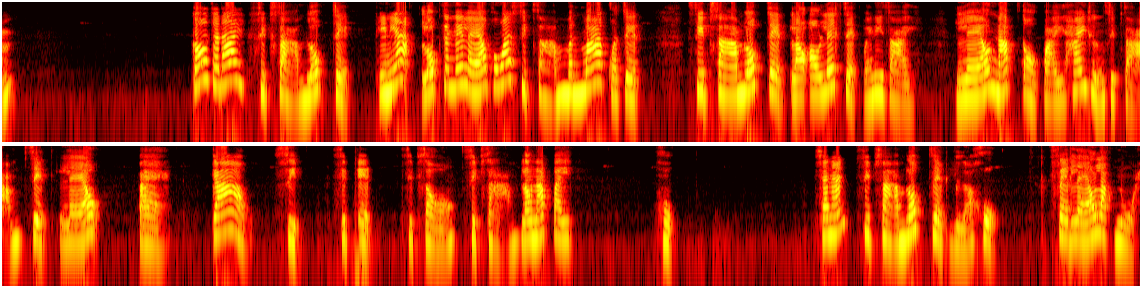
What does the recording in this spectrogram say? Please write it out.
ม ก็จะได้สิบสามลบเจ็ดทีเนี้ยลบกันได้แล้ว เพราะว่าสิบสามมันมากกว่าเจ็ดสิบสามลบเจ็ดเราเอาเลขเจ็ดไว้ในใจ แล้วนับต่อไปให้ถึงสิบสามเจ็ดแล้วแปดเก้าสิบสิบเอ็ดสิบสองสิบสามเรานับไปหกฉะนั้นสิบสามลบเจ็ดเหลือหกเสร็จแล้วหลักหน่วย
